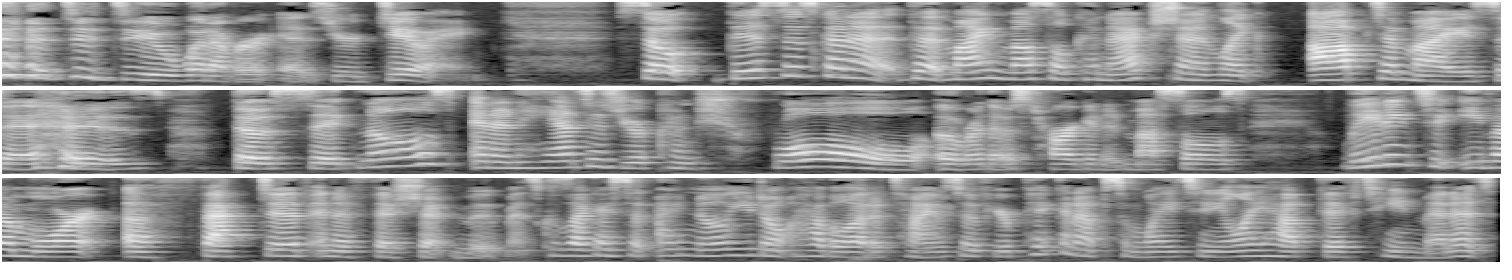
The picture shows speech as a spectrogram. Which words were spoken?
to do whatever it is you're doing. So this is gonna the mind muscle connection like optimizes those signals and enhances your control over those targeted muscles leading to even more effective and efficient movements. Because, like I said, I know you don't have a lot of time. So, if you're picking up some weights and you only have 15 minutes,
